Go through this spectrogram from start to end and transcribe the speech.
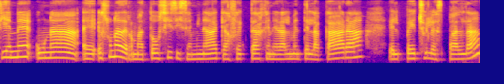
tiene una, eh, es una dermatosis diseminada que afecta generalmente la cara, el pecho y la espalda.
